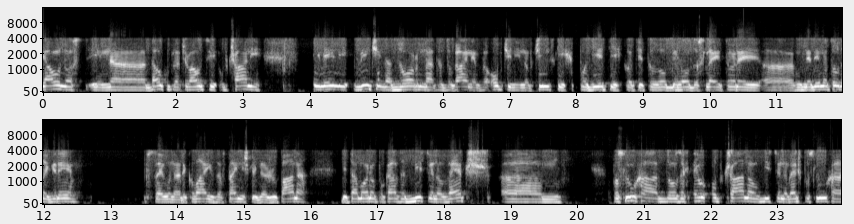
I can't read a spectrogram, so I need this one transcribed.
javnost in uh, davkoplačevalci občani imeli večji nadzor nad dogajanjem v občini in občinskih podjetjih, kot je to bilo doslej. Torej, glede na to, da gre vse v narekovajih za stajniškega župana, bi ta moral pokazati bistveno več. Um, posluha do zahtev občanov, bistveno več posluha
